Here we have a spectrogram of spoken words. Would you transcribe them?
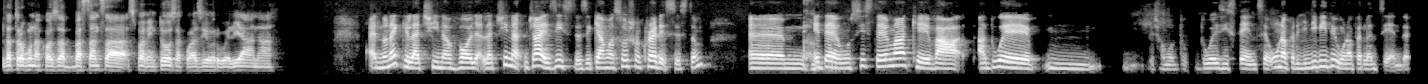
la trovo una cosa abbastanza spaventosa, quasi orwelliana. Eh, non è che la Cina voglia, la Cina già esiste, si chiama Social Credit System, ehm, ed è un sistema che va a due, mh, mm, diciamo, du- due esistenze, una per gli individui e una per le aziende.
